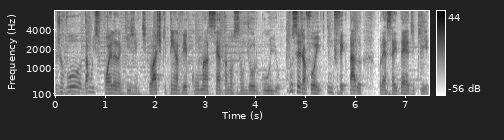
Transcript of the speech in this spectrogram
Eu já vou dar um spoiler aqui, gente. Eu acho que tem a ver com uma certa noção de orgulho. Você já foi infectado por essa ideia de que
